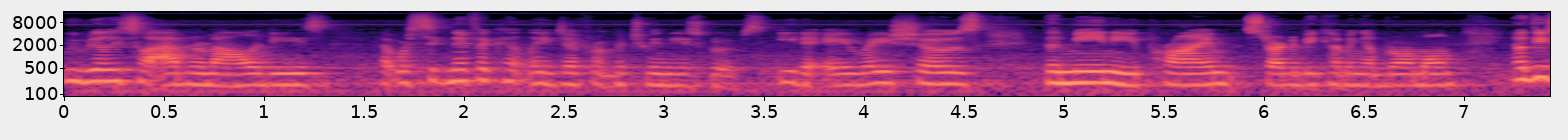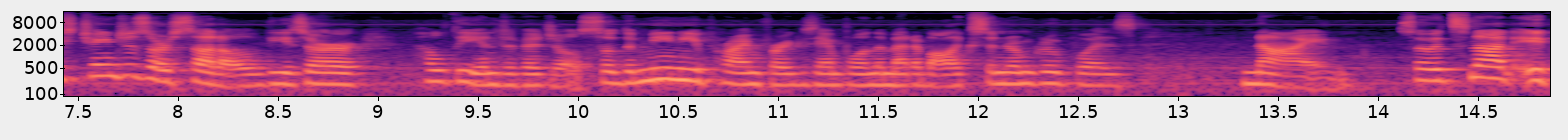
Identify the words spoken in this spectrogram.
we really saw abnormalities that were significantly different between these groups. E to A ratios, the mean E prime started becoming abnormal. Now these changes are subtle. These are healthy individuals. So the mean E prime, for example, in the metabolic syndrome group was nine. So it's not, if,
